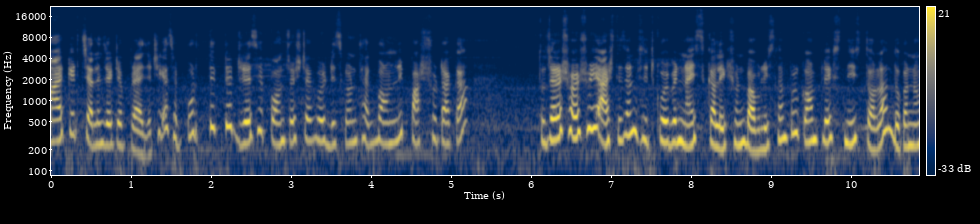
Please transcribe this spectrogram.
মার্কেট চ্যালেঞ্জ একটা প্রাইজে ঠিক আছে? প্রত্যেকটা ড্রেসে পঞ্চাশ টাকা করে ডিসকাউন্ট থাকবে অনলি পাঁচশো টাকা। তো যারা সরাসরি আসতে চান ভিজিট করবেন nice collection Babul Islampur complex নিচতলা দোকান নং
